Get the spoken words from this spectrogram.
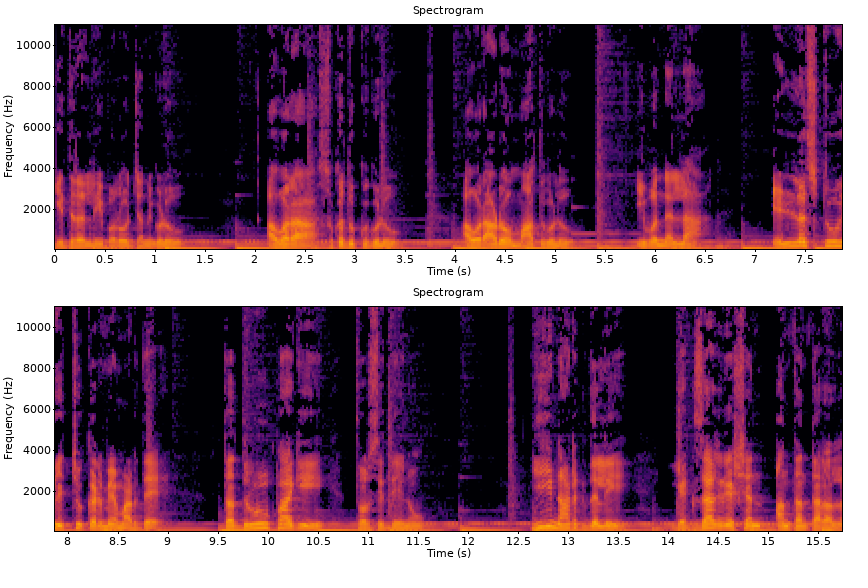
ಇದರಲ್ಲಿ ಬರೋ ಜನಗಳು, ಅವರ ಸುಖ ದುಃಖಗಳು ಅವರಾಡೋ ಮಾತುಗಳು, ಇವನ್ನೆಲ್ಲ ಎಳ್ಳಷ್ಟು ಹೆಚ್ಚು ಕಡಿಮೆ ಮಾಡದೆ ತದ್ರೂಪಾಗಿ ತೋರಿಸಿದ್ದೇನು? ಈ ನಾಟಕದಲ್ಲಿ ಎಕ್ಸಾಗ್ರೇಷನ್ ಅಂತಂತಾರಲ್ಲ,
